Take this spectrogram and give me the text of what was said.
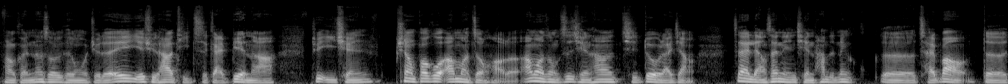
然后可能那时候可能我觉得，诶，也许它的体质改变啊。就以前像包括阿玛总好了阿玛总之前他其实对我来讲，在两三年前他的那个呃财报的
